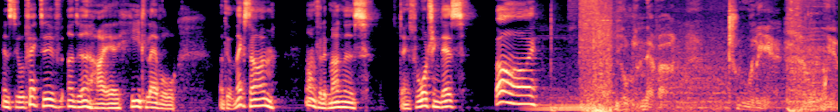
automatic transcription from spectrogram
and still effective at a higher heat level. Until next time, I'm Philip Magnus. Thanks for watching this. Bye! You'll never truly win.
